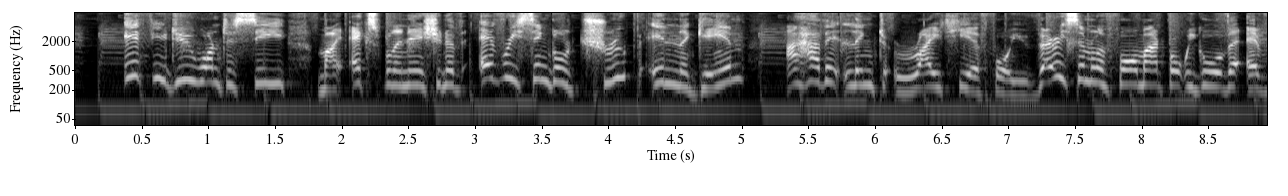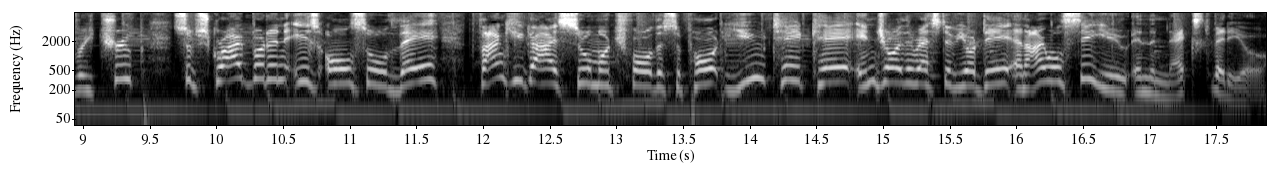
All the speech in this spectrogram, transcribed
If you do want to see my explanation of every single troop in the game, I have it linked right here for you. Very similar format, but we go over every troop. Subscribe button is also there. Thank you guys so much for the support. You take care, enjoy the rest of your day, and I will see you in the next video.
